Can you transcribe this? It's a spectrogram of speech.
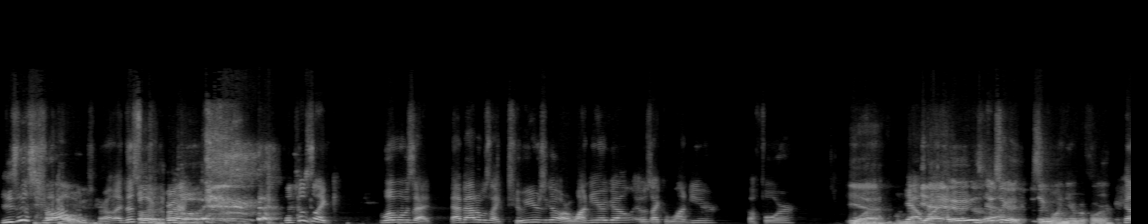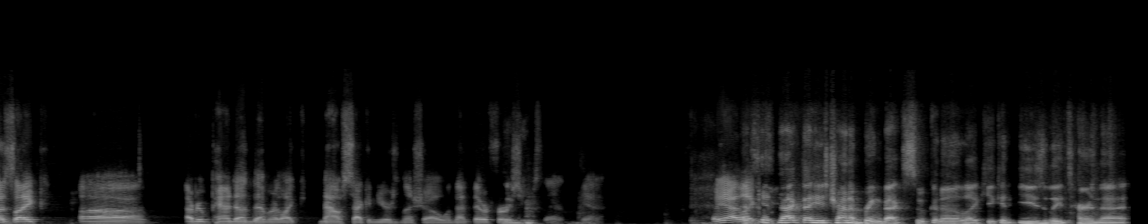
He's the strongest, bro. And this was was like, bro. This was like, what was that? That battle was like two years ago or one year ago. It was like one year before yeah. Yeah, yeah, it was, it was like a, it was like one year before. because like uh, every Panda and them are like now second years in the show when that they were first years then. Yeah. But yeah, like Like the fact that he's trying to bring back Sukuna, like he can easily turn that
